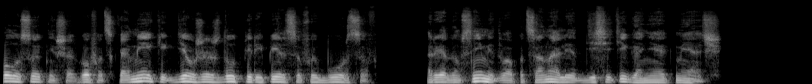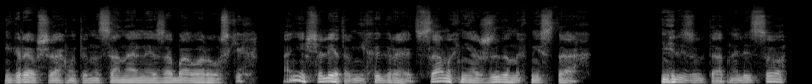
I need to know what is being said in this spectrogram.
полусотни шагов от скамейки, где уже ждут перепельцев и бурцев. Рядом с ними два пацана лет десяти гоняют мяч. Игра в шахматы — национальная забава русских. Они все лето в них играют, в самых неожиданных местах. И результат налицо.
